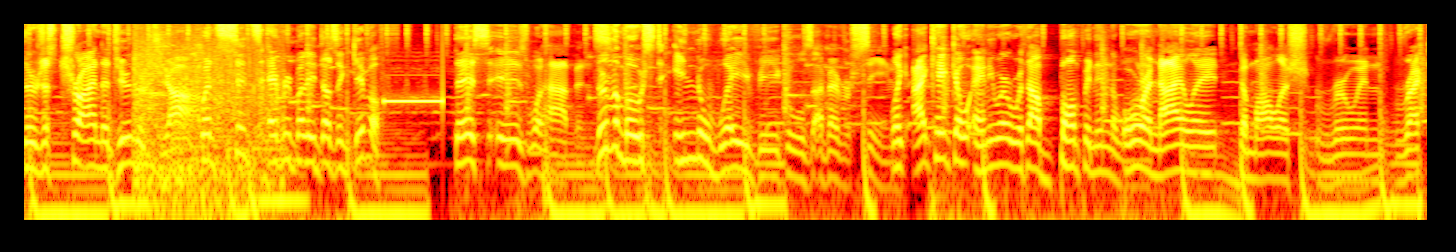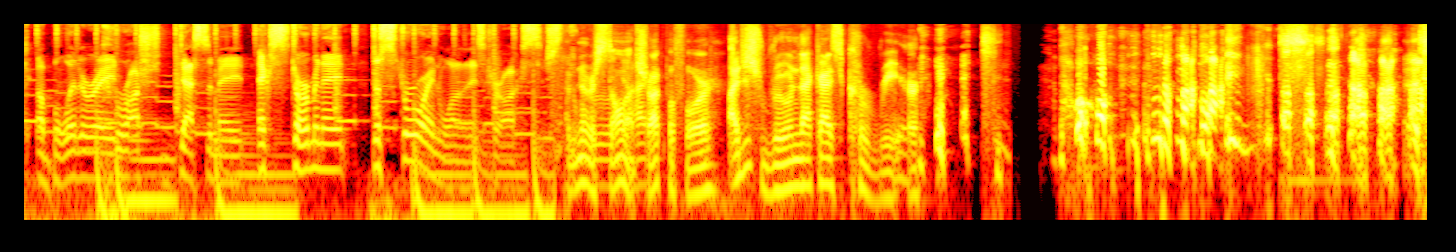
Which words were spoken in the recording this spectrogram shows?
They're just trying to do their job. But since everybody doesn't give a this is what happens. They're the most in-the-way vehicles I've ever seen. Like, I can't go anywhere without bumping into one. Or annihilate, demolish, ruin, wreck, obliterate, crush, decimate, exterminate, destroying one of these trucks. I've never stolen a truck before. I just ruined that guy's career. Oh, oh my god!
